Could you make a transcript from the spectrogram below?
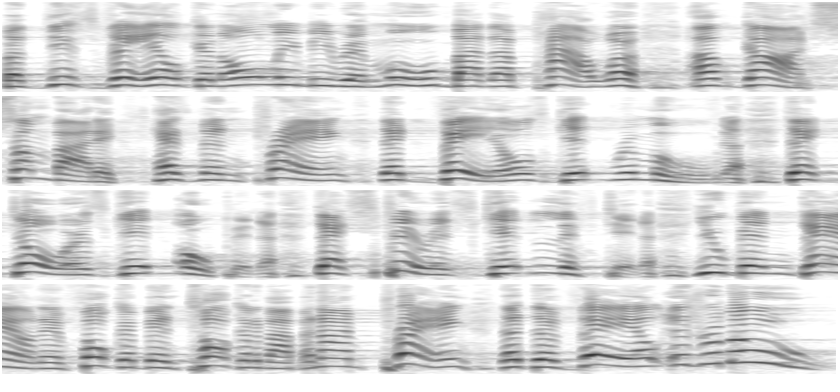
but this veil can only be removed by the power of God. Somebody has been praying that veils get removed, that doors get open, that spirits get lifted. You've been down and folk have been talking about, but I'm praying that the veil is removed.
